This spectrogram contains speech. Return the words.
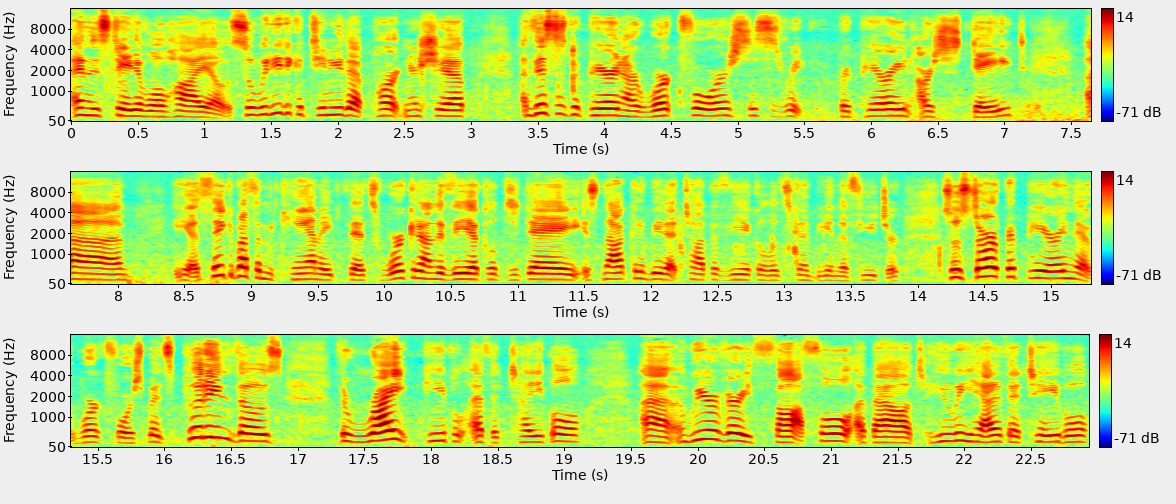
in the state of Ohio. So we need to continue that partnership. This is preparing our workforce. This is re- preparing our state. Um, you know, think about the mechanic that's working on the vehicle today. It's not going to be that type of vehicle that's going to be in the future. So start preparing that workforce, but it's putting those the right people at the table. Uh, and we were very thoughtful about who we had at that table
